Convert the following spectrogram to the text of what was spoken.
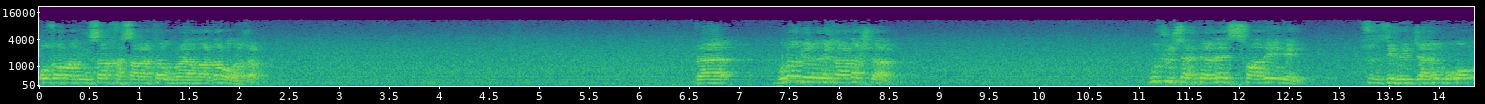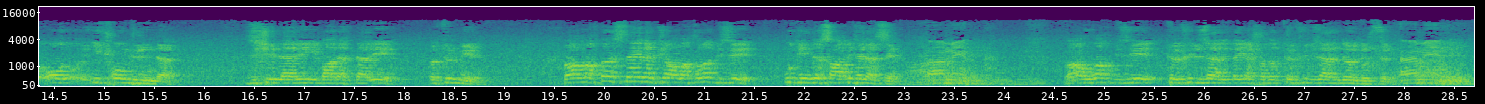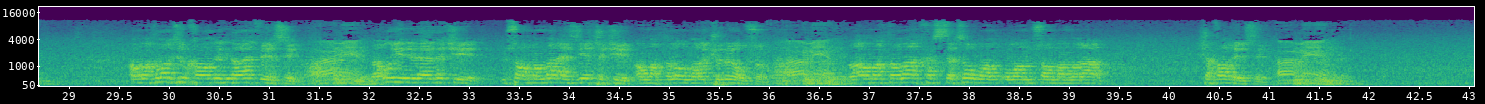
o zaman insan xəsarətə uğrayanlardan olacaq. Və buna görə də qardaşlar, bu fürsətlərdən istifadə edin. Zilhiccənin bu o, o, ilk 10 günündə zikirləri, ibadətləri ötürməyin. Və Allahdan istəyirəm ki, Allah təala bizi bu dində sabit eləsin. Amin. Və Allah bizi tövhid üzərində yaşadıb, tövhid üzərində öldürsün. Amin. Allah təala bizim xalqa hidayət versin. Amin. Və o yerlərdə ki, müsəlmanlar əziyyət çəkir, Allah təala onlara kömək olsun. Amin. Və Allah təala xəstəsi olan, olan müsəlmanlara şəfa versin. Amin.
